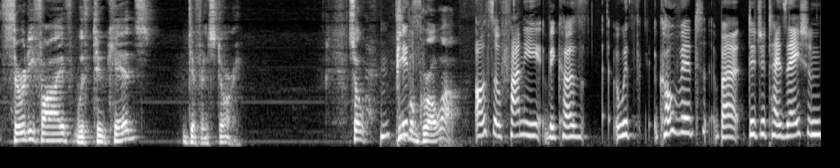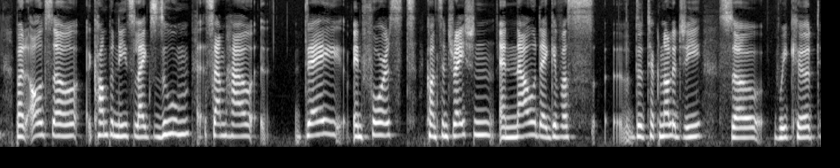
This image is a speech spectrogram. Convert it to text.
35 with two kids, different story. So people It's- grow up. also funny because with COVID, but digitization, but also companies like Zoom somehow they enforced concentration and now they give us the technology so we could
